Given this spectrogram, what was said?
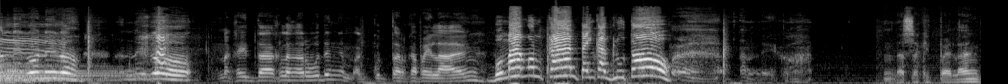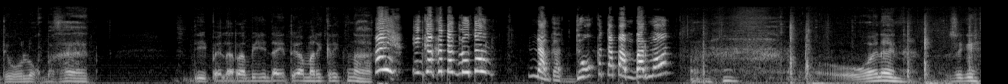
Anigo, anigo. Anigo. Nakaidak lang arudeng, magkuntar ka pa ilang. Bumangon ka, taing kagluto! Anigo. Nasakit pa lang ti ulok, bakit? Di pa ila rabida ito yung marikrik na. Ay, ingka katagluton! Nagado katapambar mo? Oo, nan. Sige.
